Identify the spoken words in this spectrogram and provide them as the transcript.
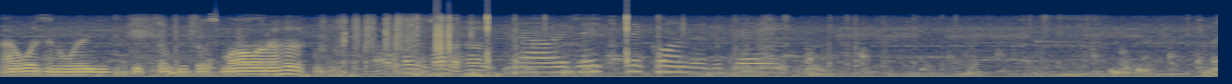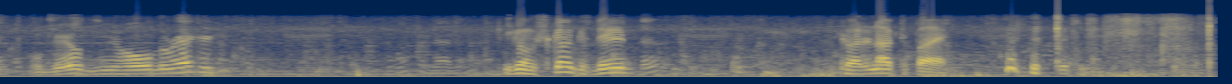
I wasn't aware you could get something so small on a hook. I don't think it's on the hook. No, they stick onto the bait. Well, Gerald, you hold the record. You gonna skunk us, dude? Caught an octopi.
